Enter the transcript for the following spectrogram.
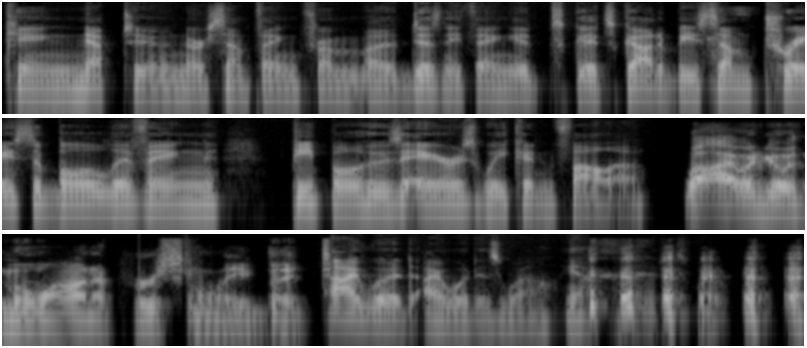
King Neptune or something from a Disney thing. It's it's got to be some traceable living people whose heirs we can follow. Well, I would go with Moana personally, but I would, I would as well. Yeah, I would as well.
